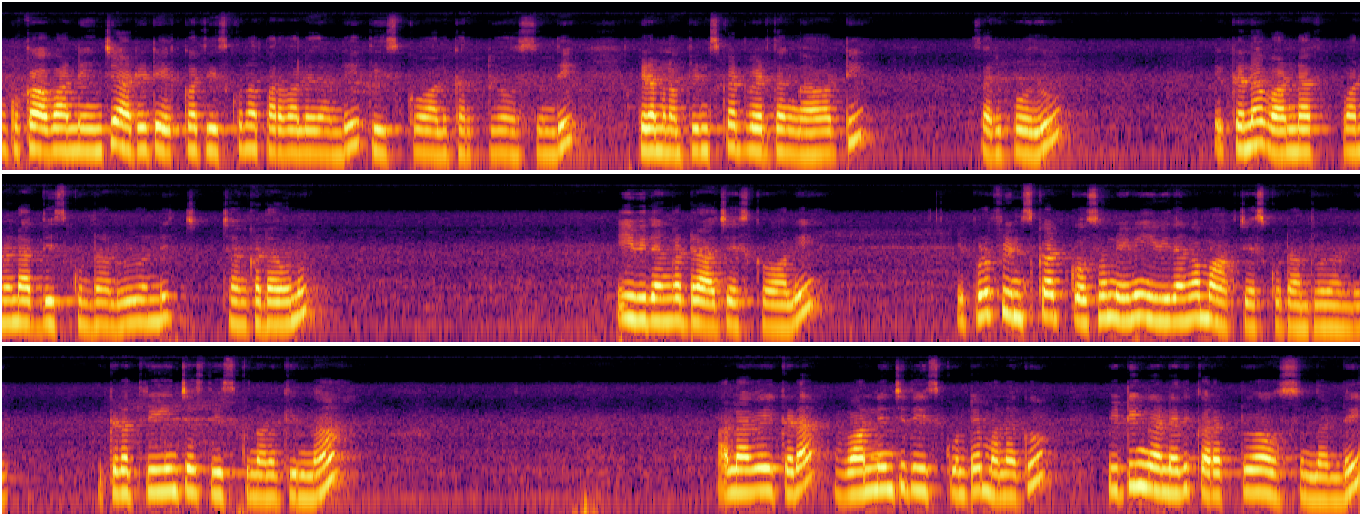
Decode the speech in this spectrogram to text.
ఇంకొక వన్ ఇంచ్ అటు ఇటు ఎక్కువ తీసుకున్నా పర్వాలేదండి. తీసుకోవాలి కరెక్ట్గా వస్తుంది. ఇక్కడ మనం ప్రిన్స్ కట్ పెడతాం కాబట్టి సరిపోదు. ఇక్కడ one half one and half తీసుకుంటాను. చూడండి చంక డౌను ఈ విధంగా డ్రా చేసుకోవాలి. ఇప్పుడు ఫ్రింట్స్ కట్ కోసం నేను ఈ విధంగా మార్క్ చేసుకుంటాను చూడండి. ఇక్కడ త్రీ ఇంచెస్ తీసుకున్నాను కింద. అలాగే ఇక్కడ వన్ ఇంచ్ తీసుకుంటే మనకు ఫిట్టింగ్ అనేది కరెక్ట్గా వస్తుందండి.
